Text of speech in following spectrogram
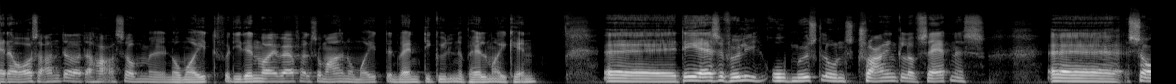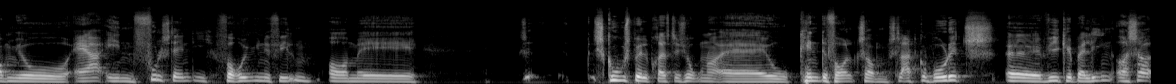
er der også andre, der har som øh, nummer et, fordi den var i hvert fald så meget nummer et, den vandt de gyldne palmer i Cannes. Øh, det er selvfølgelig Ruben Østlunds Triangle of Sadness, øh, som jo er en fuldstændig forrygende film, og med skuespilpræstationer af jo kendte folk som Slatko Buric, øh, Vike Berlin, og så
